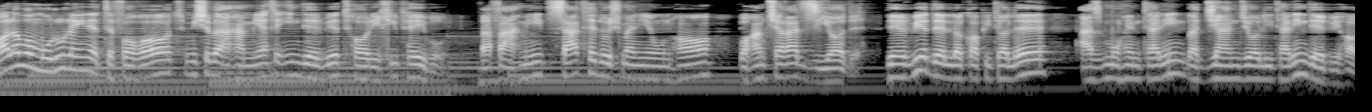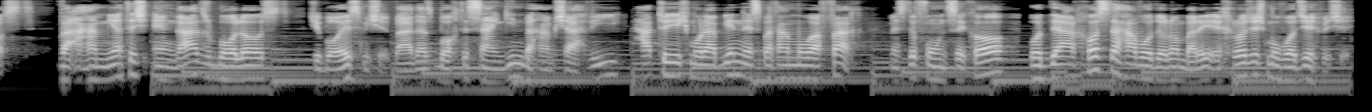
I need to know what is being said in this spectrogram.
حالا با مرور این اتفاقات میشه به اهمیت این دربی تاریخی پی برد و فهمید سطح دشمنی اونها با هم چقدر زیاده. دربی دلا کاپیتاله از مهمترین و جنجالی ترین دربی هاست و اهمیتش انقدر بالاست که باعث میشه بعد از باخت سنگین به همشهری حتی یک مربی نسبتا موفق مثل فونسکا با درخواست هواداران برای اخراجش مواجه بشه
